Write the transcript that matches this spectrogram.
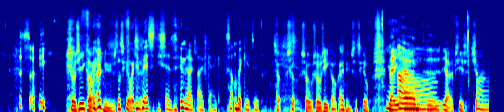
Sorry. Zo zie ik er ook Voor- uit nu, dus dat Voor scheelt. de mensen die Saturday Night Live kijken. Ik zal hem een keer twitteren. Zo, zo, zo, zo zie ik er ook uit nu, dus dat scheelt. Ja. Nee, Oh. ehm, eh, ja, precies. Oh. Cha-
